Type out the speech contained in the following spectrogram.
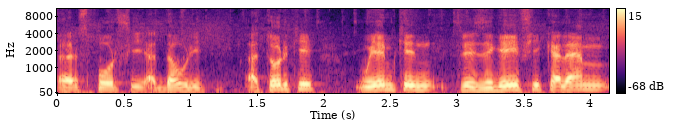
آه، سبور في الدوري التركي. ويمكن تريزيجيه في كلام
